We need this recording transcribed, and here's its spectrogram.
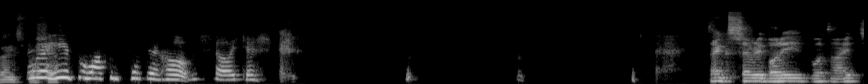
Thanks for We're sharing. here to walk each other home, so just Thanks, everybody, for tonight.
